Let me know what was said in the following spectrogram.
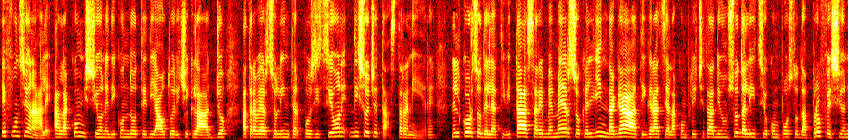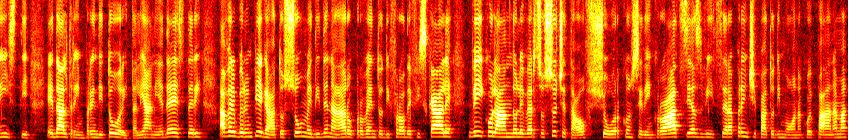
e funzionale alla commissione di condotte di autoriciclaggio attraverso l'interposizione di società straniere. Nel corso delle attività sarebbe emerso che gli indagati, grazie alla complicità di un sodalizio composto da professionisti ed altri imprenditori italiani ed esteri avrebbero impiegato somme di denaro provento di frode fiscale veicolandole verso società offshore con sede in Croazia, Svizzera, Principato di Monaco e Panama,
